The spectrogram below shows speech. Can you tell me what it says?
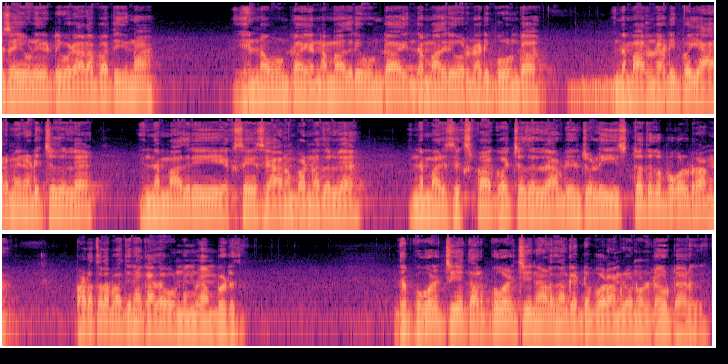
இசை வெளியீட்டு விழாவில் பார்த்திங்கன்னா என்ன உண்டா என்ன மாதிரி உண்டா இந்த மாதிரி ஒரு நடிப்பு உண்டா? இந்த மாதிரி நடிப்பை யாருமே நடித்ததில்லை இந்த மாதிரி எக்ஸசைஸ் யாரும் பண்ணதில்லை. இந்த மாதிரி சிக்ஸ் பேக் வச்சதில்லை அப்படின்னு சொல்லி இஷ்டத்துக்கு புகழ்கிறாங்க படத்தில் பார்த்தீங்கன்னா கதை ஒன்றும் இல்லாமல் போயிடுது. இந்த புகழ்ச்சியை தற்புகழ்ச்சியினால தான் கெட்டு போகிறாங்களோன்னு ஒரு டவுட்டாக இருக்குது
